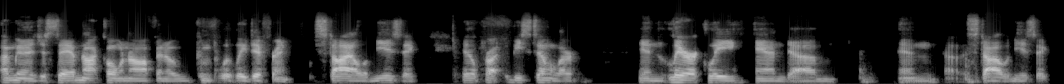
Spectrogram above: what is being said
I'm going to just say I'm not going off in a completely different style of music. It'll probably be similar in lyrically and um, and uh, style of music.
